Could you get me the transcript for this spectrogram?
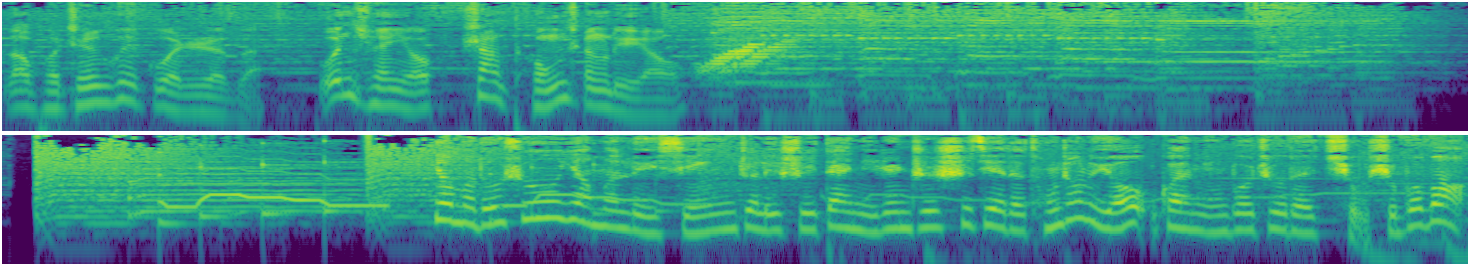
老婆真会过日子，温泉游上同城旅游。要么读书，要么旅行。这里是带你认知世界的同城旅游冠名播出的糗事播报。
